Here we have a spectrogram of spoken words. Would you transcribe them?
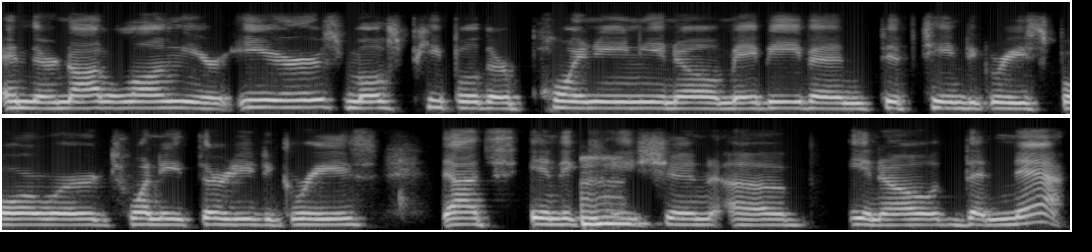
and they're not along your ears, most people they're pointing, you know, maybe even 15 degrees forward, 20, 30 degrees. That's mm-hmm. indication mm-hmm. of, you know, the neck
